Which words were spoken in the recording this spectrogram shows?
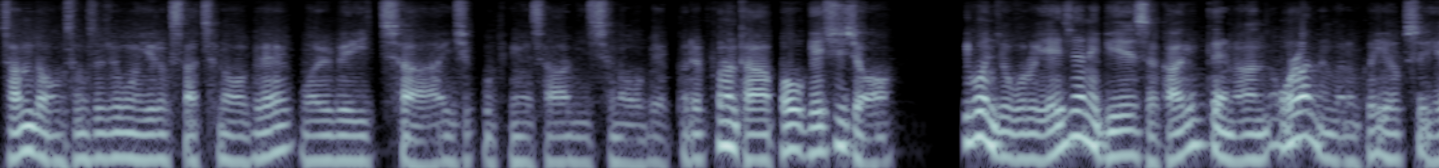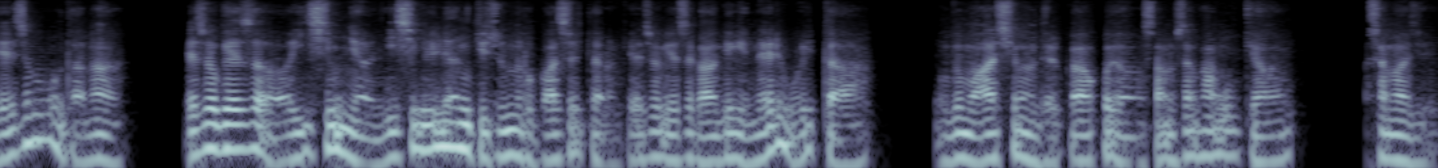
산동 성서주공 1억 4천5백, 월배 2차 29평에 4억 2천5백 그래프는 다 보고 계시죠? 기본적으로 예전에 비해서 가격대는 올랐는 것은 거의 없어요. 예전보다는 계속해서 20년, 21년 기준으로 봤을 때는 계속해서 가격이 내리고 있다. 정도만 아시면 될 것 같고요. 삼성 한국경 마찬가지.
